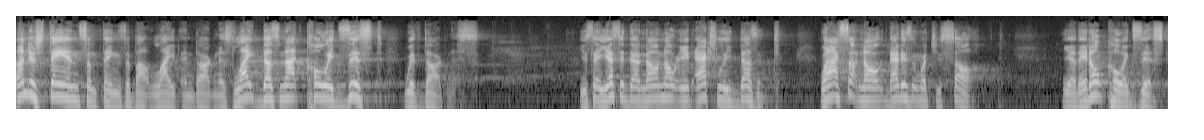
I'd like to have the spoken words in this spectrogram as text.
Understand some things about light and darkness. Light does not coexist with darkness. You say, yes, it does. No, no, it actually doesn't. Well, I saw, no, that isn't what you saw. Yeah, they don't coexist.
